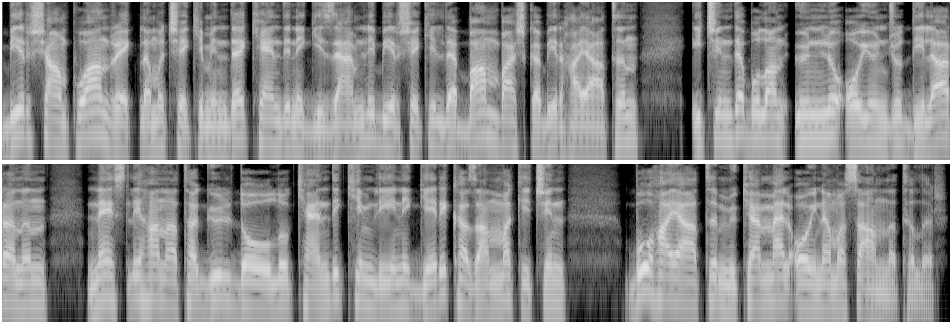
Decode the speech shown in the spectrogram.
bir şampuan reklamı çekiminde kendini gizemli bir şekilde bambaşka bir hayatın, içinde bulan ünlü oyuncu Dilara'nın Neslihan Atagül doğulu kendi kimliğini geri kazanmak için bu hayatı mükemmel oynaması anlatılır.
